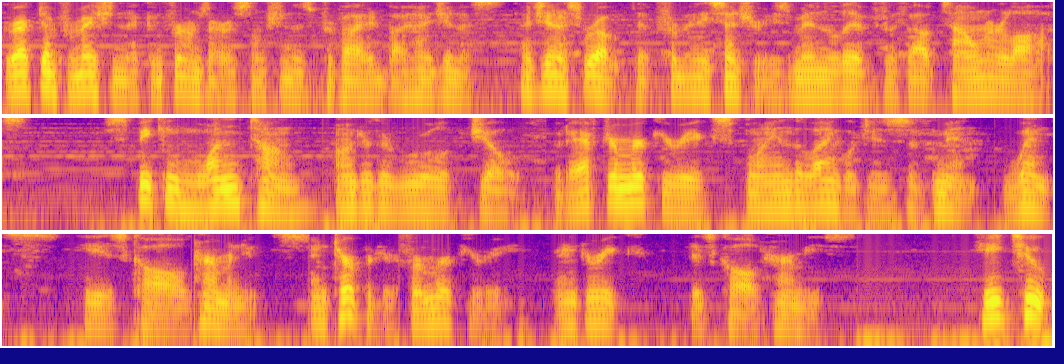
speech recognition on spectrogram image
Direct information that confirms our assumption is provided by Hyginus. Hyginus wrote that for many centuries men lived without town or laws, speaking one tongue under the rule of Jove. But after Mercury explained the languages of men, whence he is called Hermeneutes, interpreter for Mercury, in Greek is called Hermes. He too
